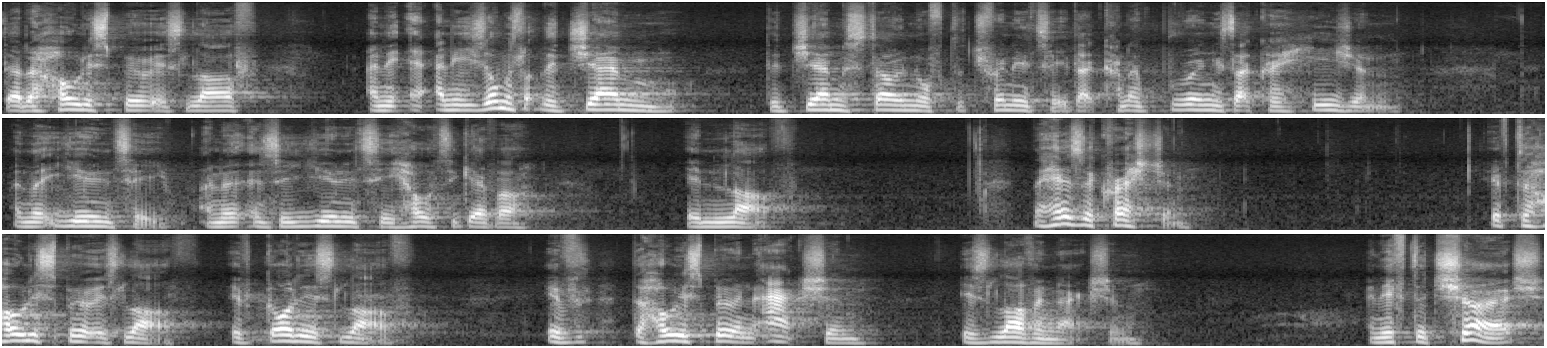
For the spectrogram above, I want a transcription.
that the Holy Spirit is love. And, it, and he's almost like the gem, the gemstone of the Trinity that kind of brings that cohesion and that unity. And as a unity held together in love. Now, here's a question If the Holy Spirit is love, if God is love, if the Holy Spirit in action is love in action, and if the church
